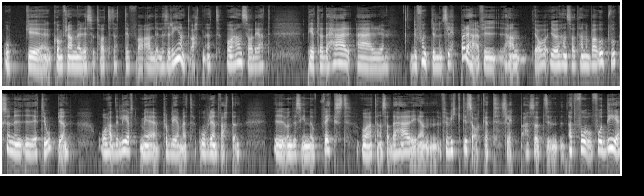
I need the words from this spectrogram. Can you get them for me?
Och eh, kom fram med resultatet att det var alldeles rent vattnet. Och han sa det att Petra, det här är du får inte släppa det här. För han, ja, han sa att han var uppvuxen i, i Etiopien och hade levt med problemet orent vatten i, under sin uppväxt. Och att han sa att det här är en för viktig sak att släppa. Så att, att få, få det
